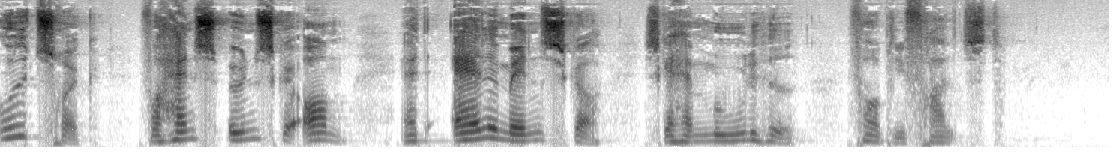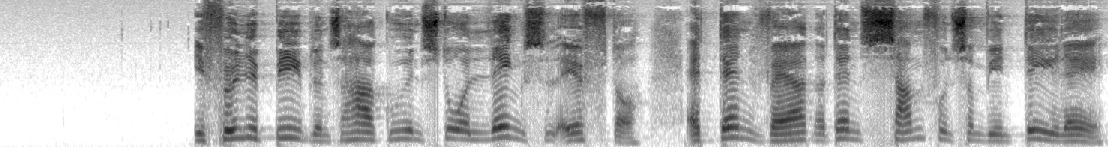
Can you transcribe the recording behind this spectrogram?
udtryk for hans ønske om, at alle mennesker skal have mulighed for at blive frelst. Ifølge Bibelen så har Gud en stor længsel efter, at den verden og den samfund, som vi er en del af,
